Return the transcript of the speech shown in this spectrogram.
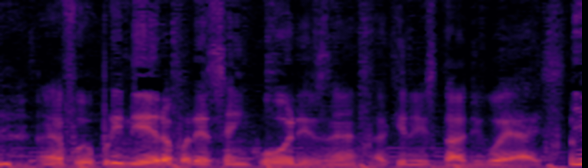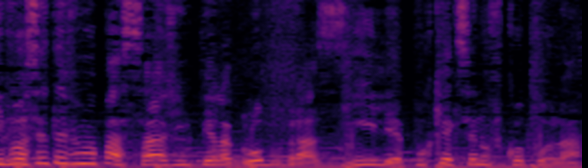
é, foi o primeiro a aparecer em cores, né? Aqui no estado de Goiás. E você teve uma passagem pela Globo Brasília, por que, que você não ficou por lá?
